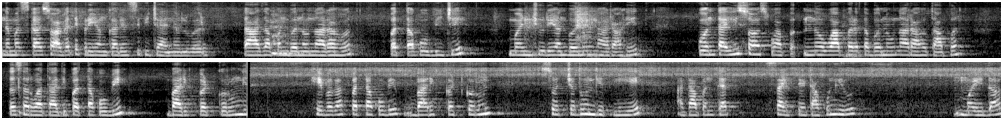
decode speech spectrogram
नमस्कार स्वागत आहे प्रियंका रेसिपी चॅनलवर तर आज आपण बनवणार आहोत पत्ताकोबीचे मंचुरियन बनवणार आहेत. कोणताही सॉस वापर न वापरता बनवणार आहोत आपण तर सर्वात आधी पत्ताकोबी बारीक कट करून घे हे बघा पत्ताकोबी बारीक कट करून स्वच्छ धुवून घेतली आहे. आता आपण त्यात साहित्य टाकून घेऊ. मैदा.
